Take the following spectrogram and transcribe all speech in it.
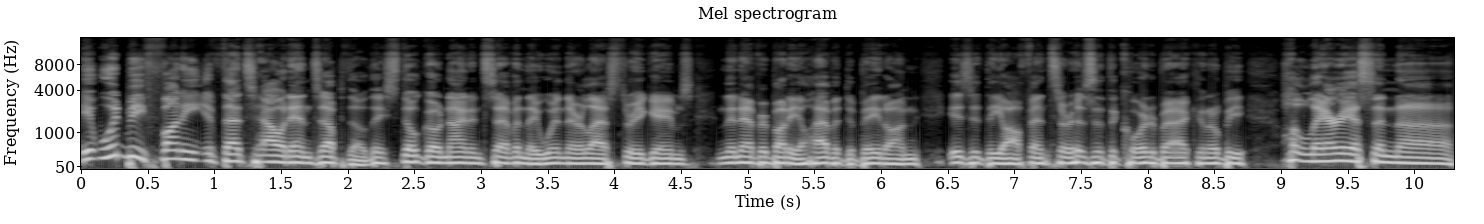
it would be funny if that's how it ends up though. They still go 9 and 7, they win their last 3 games and then everybody will have a debate on is it the offense or is it the quarterback and it'll be hilarious and uh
